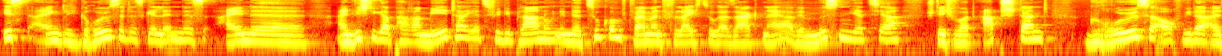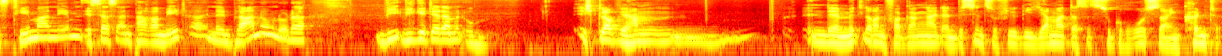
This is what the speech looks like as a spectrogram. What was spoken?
Ist eigentlich Größe des Geländes eine, ein wichtiger Parameter jetzt für die Planung in der Zukunft, weil man vielleicht sogar sagt, naja, wir müssen jetzt ja, Stichwort Abstand, Größe auch wieder als Thema nehmen. Ist das ein Parameter in den Planungen oder wie, wie geht ihr damit um? Ich glaube, wir haben in der mittleren Vergangenheit ein bisschen zu viel gejammert, dass es zu groß sein könnte.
